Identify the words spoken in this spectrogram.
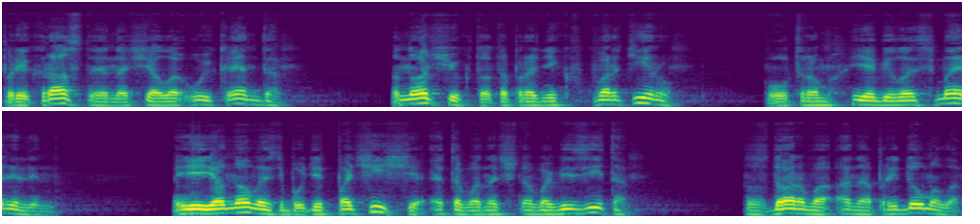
«Прекрасное начало уикенда. Ночью кто-то проник в квартиру. Утром явилась Мэрилин. Ее новость будет почище этого ночного визита. Здорово она придумала.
